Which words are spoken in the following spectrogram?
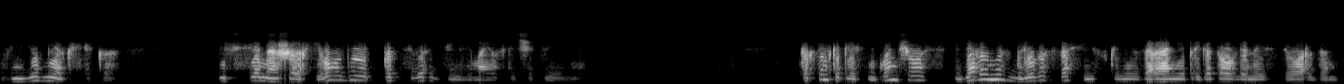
в Нью-Мексико. И все наши археологи подтвердили мое впечатление. Как только песня кончилась, я вынес блюдо с сосисками, заранее приготовленные стюардом.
